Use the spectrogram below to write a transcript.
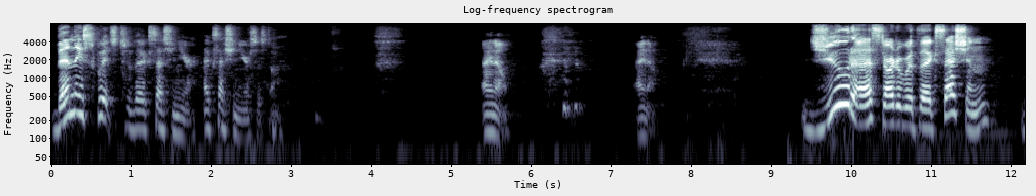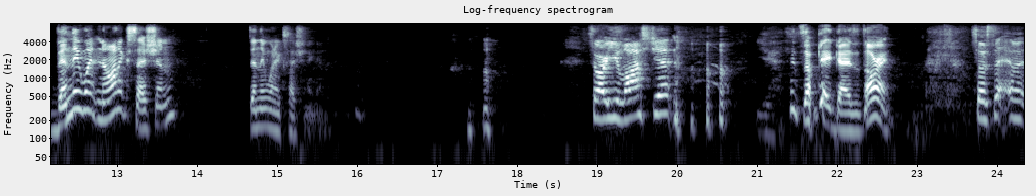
Then they switched to the accession year accession year system. I know. I know. Judah started with the accession, then they went non-accession, then they went accession again. so are you lost yet? yes. It's okay, guys. It's all right. So uh,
